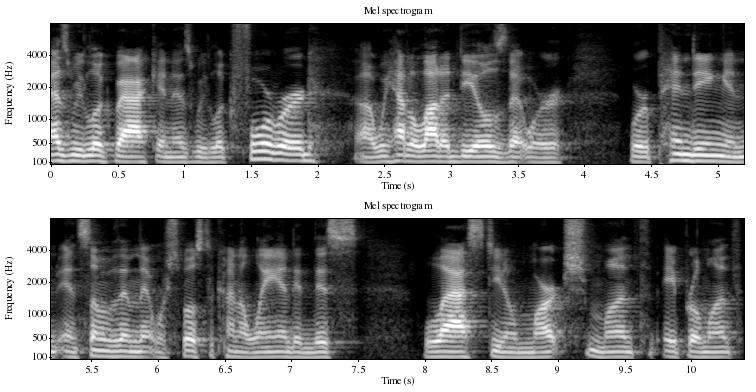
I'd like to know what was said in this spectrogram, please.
as we look back and as we look forward, uh, we had a lot of deals that were, were pending and, and some of them that were supposed to kind of land in this last, you know, March month, April month.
